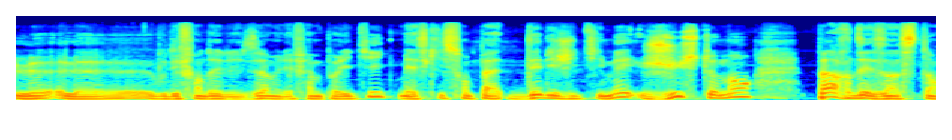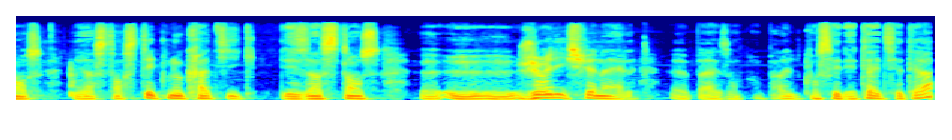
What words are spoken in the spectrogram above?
vous défendez les hommes et les femmes politiques, mais est-ce qu'ils ne sont pas délégitimés justement par des instances, des instances technocratiques, des instances juridictionnelles, par exemple, on parlait du Conseil d'État, etc.,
